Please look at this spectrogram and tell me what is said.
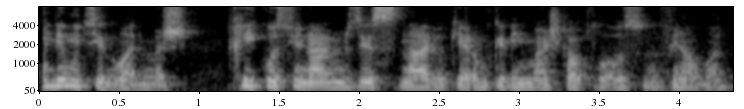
ainda é muito cedo no ano, mas reequacionarmos esse cenário que era um bocadinho mais cauteloso no final do ano?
